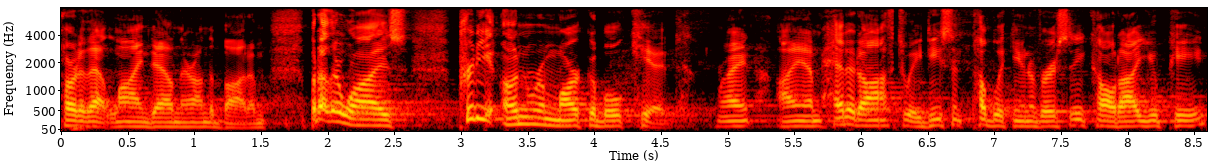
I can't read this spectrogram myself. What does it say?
part of that line down there on the bottom. But otherwise, pretty unremarkable kid, right? I am headed off to a decent public university called IUP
